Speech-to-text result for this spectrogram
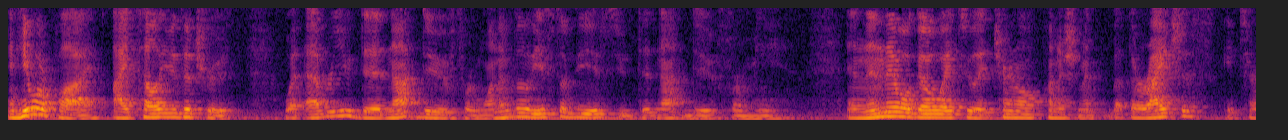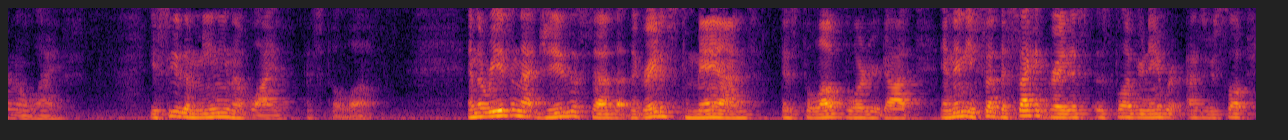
And he will reply, I tell you the truth. Whatever you did not do for one of the least of these, you did not do for me. And then they will go away to eternal punishment, but the righteous, eternal life. You see, the meaning of life is to love. And the reason that Jesus said that the greatest command is to love the Lord your God, and then he said the second greatest is to love your neighbor as yourself,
